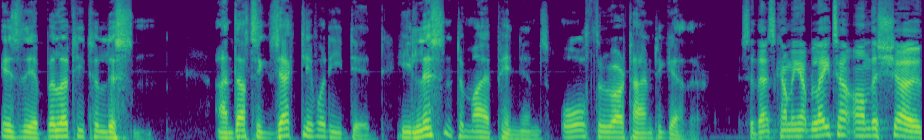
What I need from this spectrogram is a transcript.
is the ability to listen. And that's exactly what he did. He listened to my opinions all through our time together. So that's coming up later on the show.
